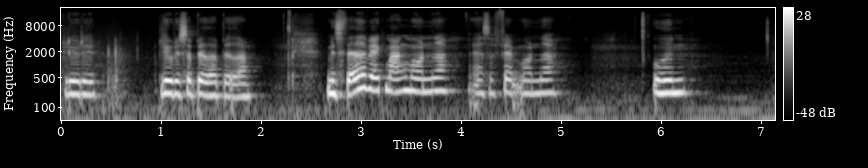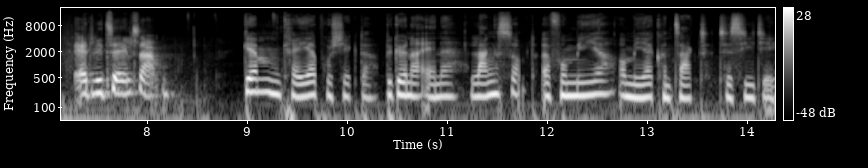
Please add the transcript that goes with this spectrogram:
blev det, blev det så bedre og bedre. Men stadigvæk mange måneder, altså fem måneder, uden at vi talte sammen. Gennem kreaprojekter begynder Anna langsomt at få mere og mere kontakt til CJ.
